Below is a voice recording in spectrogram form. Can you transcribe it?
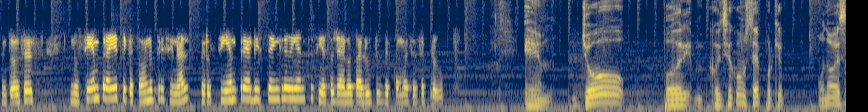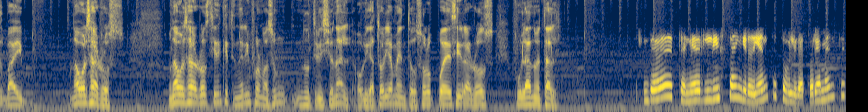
Entonces, no siempre hay etiquetado nutricional, pero siempre hay lista de ingredientes y eso ya nos da luces de cómo es ese producto. Em, yo podría, coincido con usted porque uno a veces va y una bolsa de arroz. Una bolsa de arroz tiene que tener información nutricional obligatoriamente o solo puede decir arroz fulano de tal. Debe de tener lista de ingredientes obligatoriamente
